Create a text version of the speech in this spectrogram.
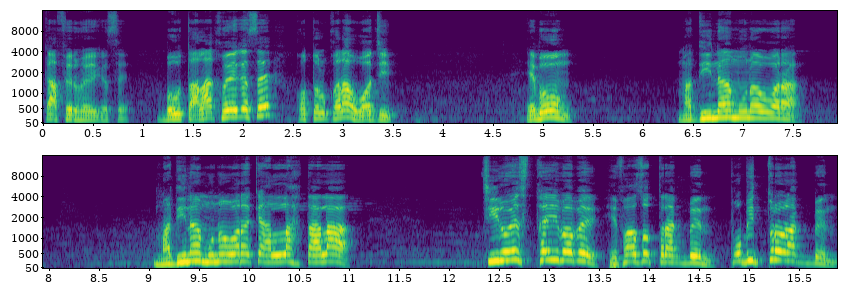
কাফের হয়ে গেছে। বউ তালাক হয়ে গেছে, কতল করা ওয়াজিব। এবং মাদিনা মুনাওয়ারা, মাদিনা মুনাওয়ারাকে আল্লাহ তালা চিরস্থায়ীভাবে হেফাজত রাখবেন, পবিত্র রাখবেন।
